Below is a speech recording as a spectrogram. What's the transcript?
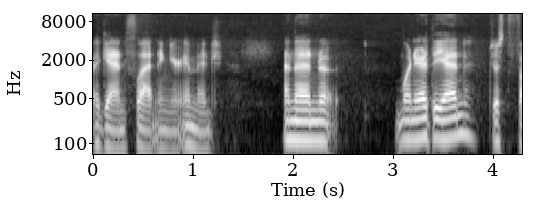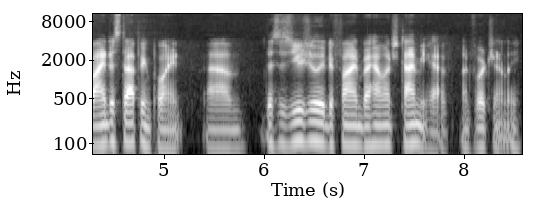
again, flattening your image. And then when you're at the end, just find a stopping point. Um, this is usually defined by how much time you have, unfortunately.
